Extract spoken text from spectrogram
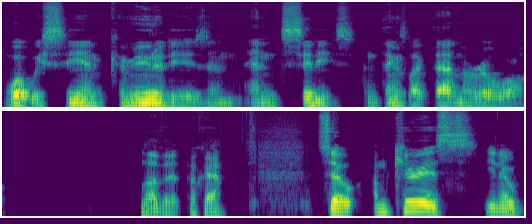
what we see in communities and, and cities and things like that in the real world. Love it. Okay. So I'm curious, you know,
